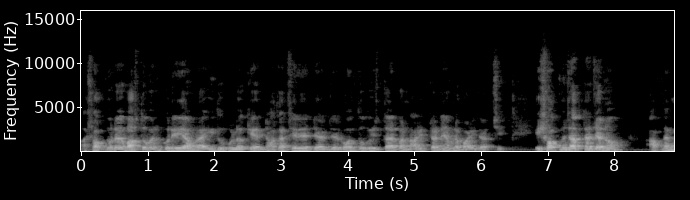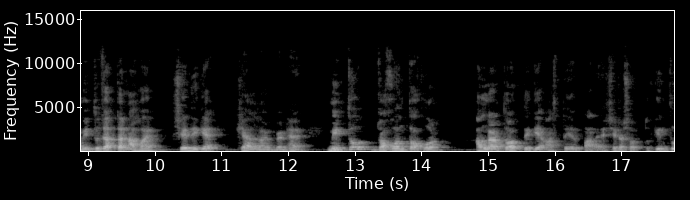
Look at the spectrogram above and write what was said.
আর স্বপ্নটাকে বাস্তবায়ন করে আমরা ঈদ উপলক্ষে ঢাকা ছেড়ে যে যে গন্তব্যস্থান বা নারীর টানে আমরা বাড়ি যাচ্ছি। এই স্বপ্নযাত্রা যেন আপনার মৃত্যুযাত্রা না হয়, সেদিকে খেয়াল রাখবেন হ্যাঁ। মৃত্যু যখন তখন আল্লাহর তরফ থেকে আসতে পারে, সেটা সত্য। কিন্তু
